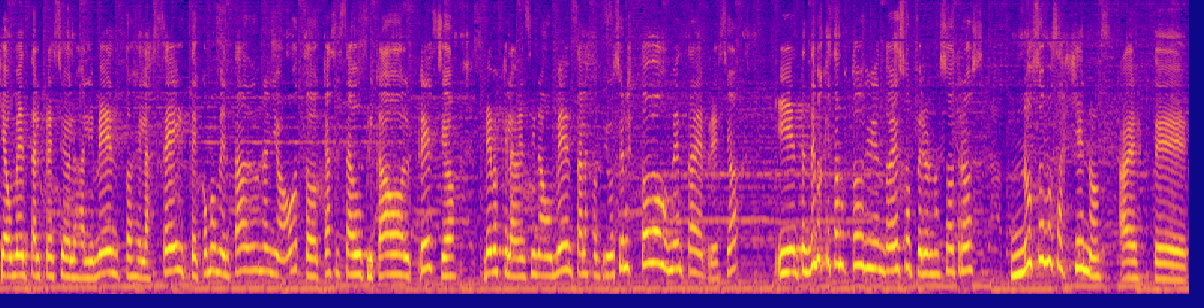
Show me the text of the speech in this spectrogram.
que aumenta el precio de los alimentos, el aceite, cómo ha aumentado de un año a otro, casi se ha duplicado el precio vemos que la benzina aumenta, las contribuciones, todo aumenta de precio. Y entendemos que estamos todos viviendo eso, pero nosotros no somos ajenos a este,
